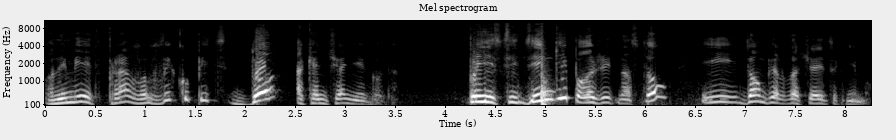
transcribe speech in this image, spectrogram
он имеет право выкупить до окончания года. Принести деньги, положить на стол – и дом возвращается к нему.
